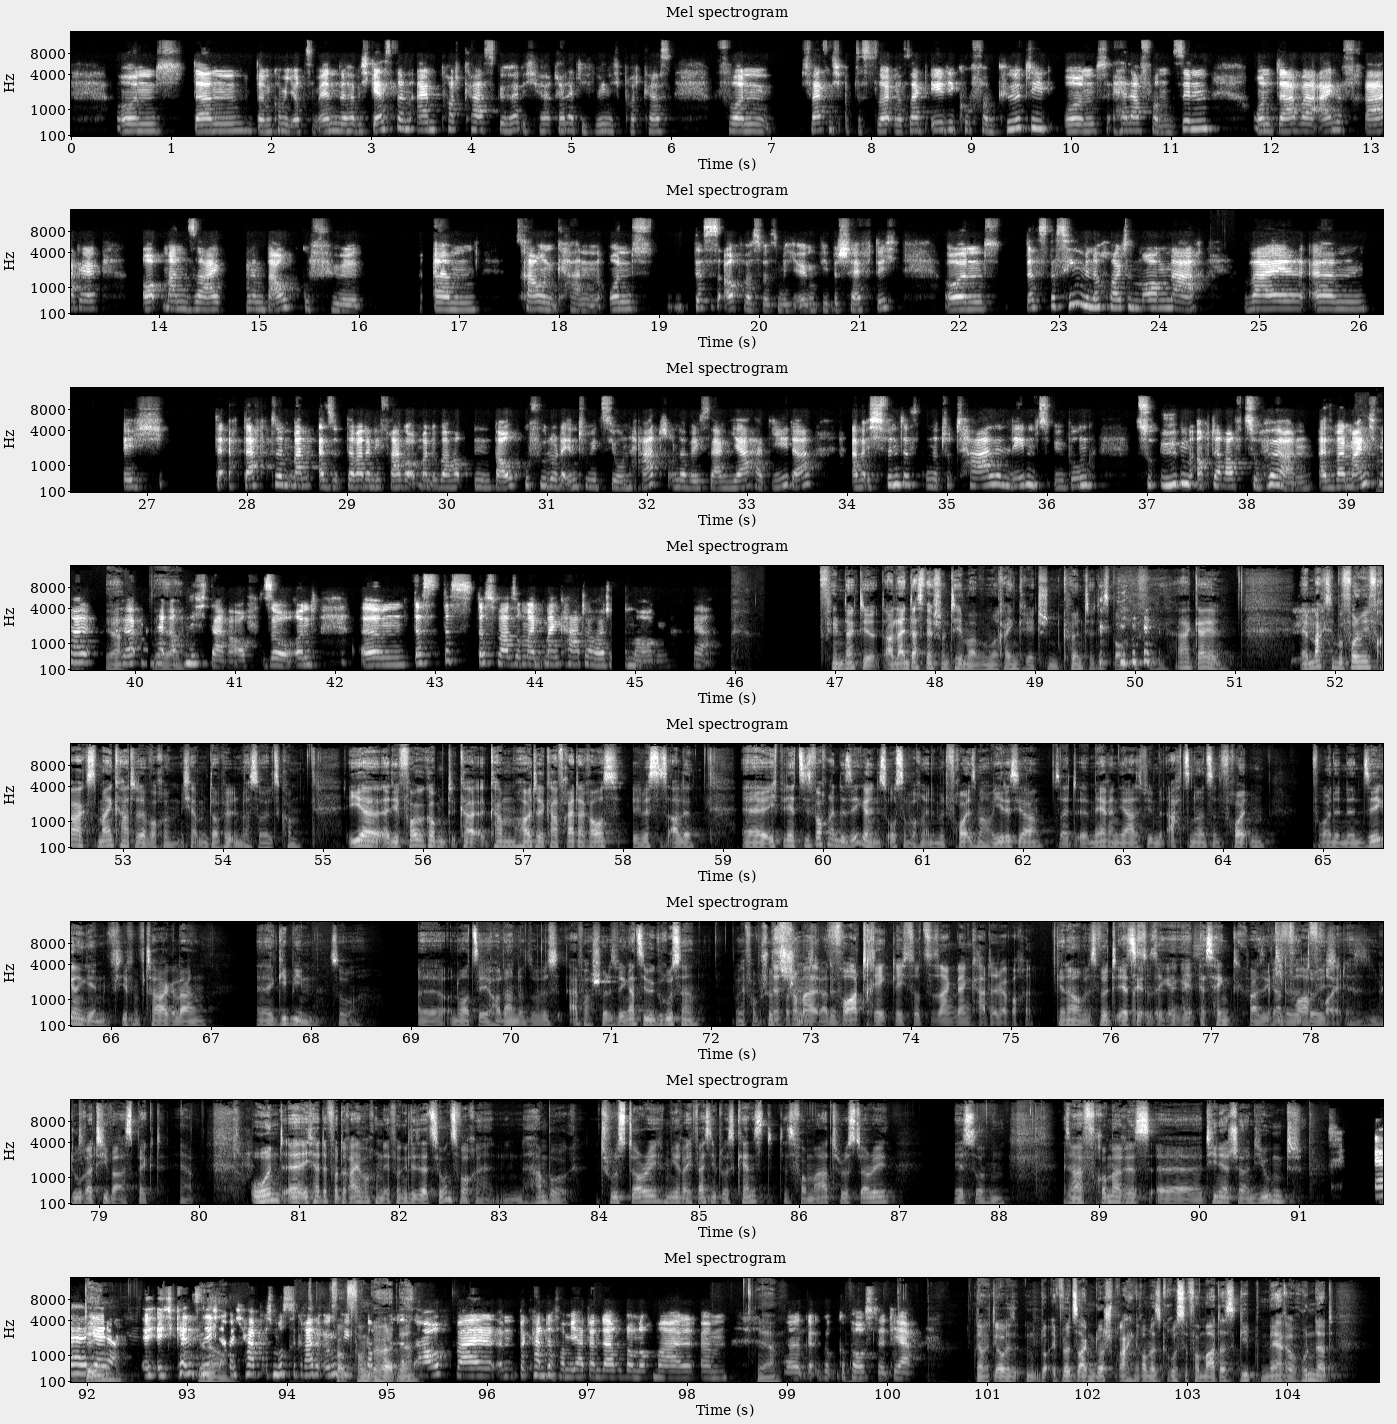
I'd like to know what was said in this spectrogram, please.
Und dann, dann komme ich auch zum Ende. Habe ich gestern einen Podcast gehört. Ich höre relativ wenig Podcasts von, ich weiß nicht, ob das Leuten was sagt, Ildiko von Kürti und Hella von Sinn. Und da war eine Frage, ob man seinem Bauchgefühl ähm, trauen kann. Und das ist auch was, was mich irgendwie beschäftigt. Und das, das hing mir noch heute Morgen nach, weil ähm, ich dachte man, also da war dann die Frage, ob man überhaupt ein Bauchgefühl oder Intuition hat. Und da würde ich sagen, ja, hat jeder. Aber ich finde es eine totale Lebensübung, zu üben, auch darauf zu hören. Also weil manchmal ja, hört man halt ja. auch nicht darauf. So, und ähm, das, das, das war so mein, mein Kater heute Morgen. Ja. Vielen Dank dir. Allein das wäre schon ein Thema, wo man reingrätschen könnte, das Bauchgefühl. ah, geil. Äh, Maxi, bevor du mich fragst, mein Karte der Woche. Ich habe einen Doppelten, was soll's, komm. Ihr, äh, die Folge kommt, kam heute Karfreitag raus, ihr wisst es alle. Äh, ich bin jetzt dieses Wochenende segeln, das Osterwochenende mit Freunden. Das machen wir jedes Jahr, seit äh, mehreren Jahren, dass wir mit 18, 19 Freunden, Freundinnen segeln gehen, vier, fünf Tage lang. Gib ihm, so. Nordsee, Holland und so. Das ist einfach schön. Deswegen ganz liebe Grüße vom Schiff. Das ist schon mal grade. vorträglich sozusagen dein Karte der Woche. Genau, es wird jetzt, es hängt quasi gerade durch. Es ist ein durativer Aspekt, ja. Und äh, ich hatte vor drei Wochen eine Evangelisationswoche in Hamburg. True Story, Mira, ich weiß nicht, ob du es kennst, das Format True Story ist so ein, ist mal frommeres äh, Teenager- und Jugend. Äh, ja, ja, ich, ich kenne es genau. nicht, aber ich, hab, ich musste gerade irgendwie vom, vom gehört, ne? auf, weil ein Bekannter von mir hat dann darüber nochmal ähm, ja. äh, gepostet, ja. Ich glaube, ich würde sagen, im deutschsprachigen Raum das größte Format, das es gibt. Mehrere hundert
